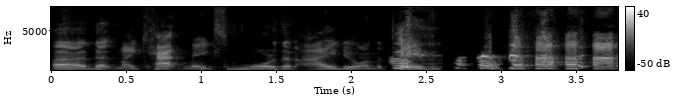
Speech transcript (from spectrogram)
uh, that my cat makes more than I do on the pavement.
